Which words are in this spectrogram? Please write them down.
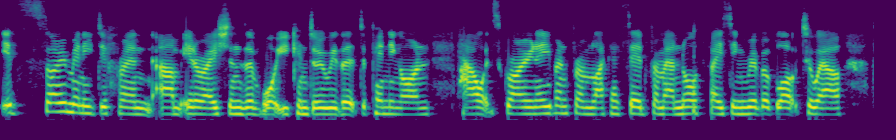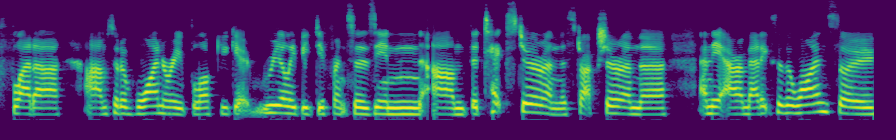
it's so many different um, iterations of what you can do with it depending on how it's grown even from like i said from our north facing river block to our flatter um, sort of winery block. You get really big differences in um, the texture and the structure and the and the aromatics of the wine. So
